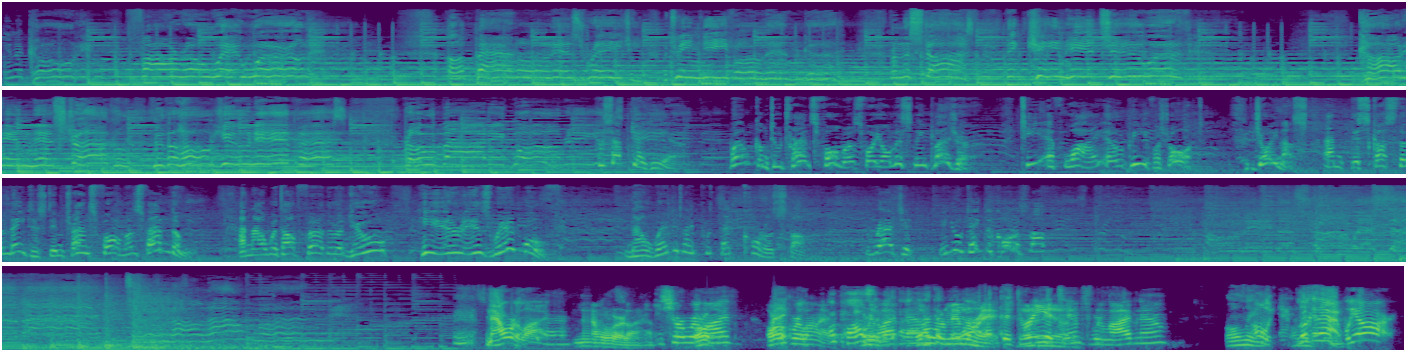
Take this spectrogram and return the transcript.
In a cold, faraway world, a battle is raging between evil and good. From the stars that came here to earth, caught in their struggle through the whole universe, robotic warriors. Perceptor here. Welcome to Transformers for your listening pleasure. TFYLP for short. Join us and discuss the latest in Transformers fandom. And now, without further ado, here is Weird Wolf. Now, where did I put that chorus stop? Ratchet, did you take the chorus stop? Only the strong will survive till all are one. Now we're live. Now we're live. You sure we're Or- live? or- I think we're live. I'm positive. We're live now. think Or we remember are. it. After three One or the other. attempts, we're live now. Only. Oh, only look at that. We are.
